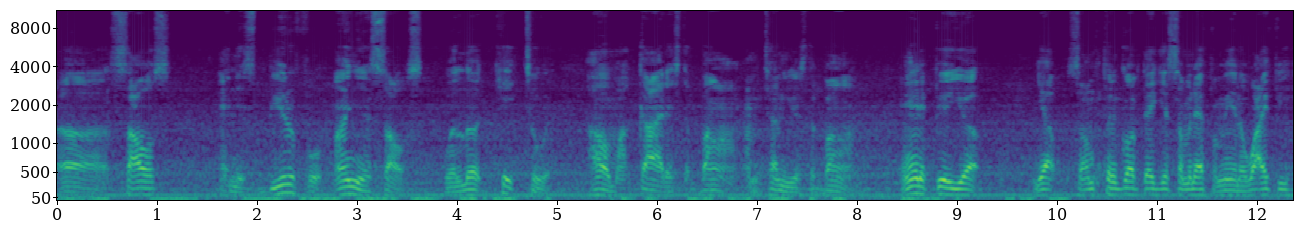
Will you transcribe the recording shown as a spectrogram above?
uh, sauce, and this beautiful onion sauce with a little kick to it. Oh my God, it's the bomb. I'm telling you, it's the bomb. And it fill you up. Yep. So I'm gonna go up there get some of that for me and the wifey.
